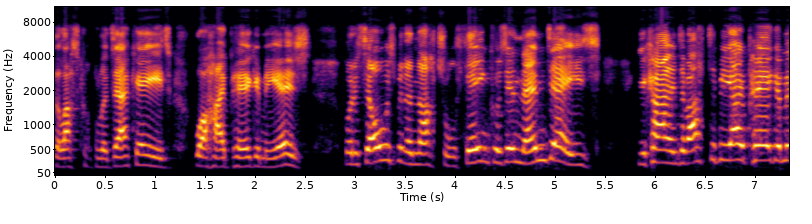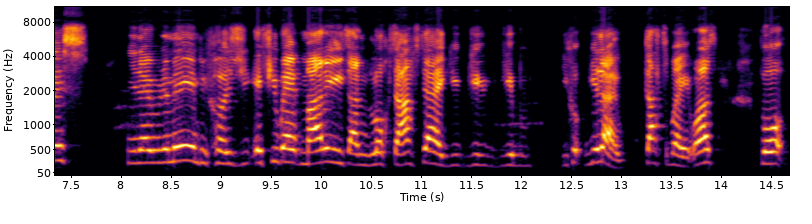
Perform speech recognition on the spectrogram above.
the last couple of decades what hypergamy is. But it's always been a natural thing because in them days, you kind of had to be hypergamous. You know what I mean? Because if you weren't married and looked after, you you you you, you know that's the way it was. But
